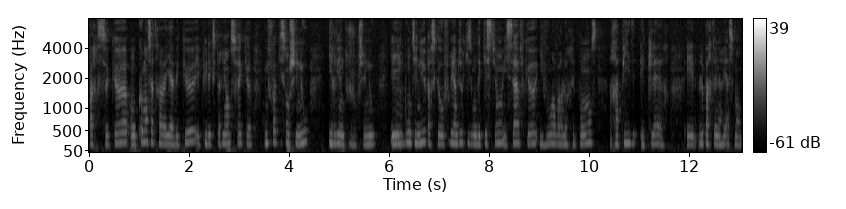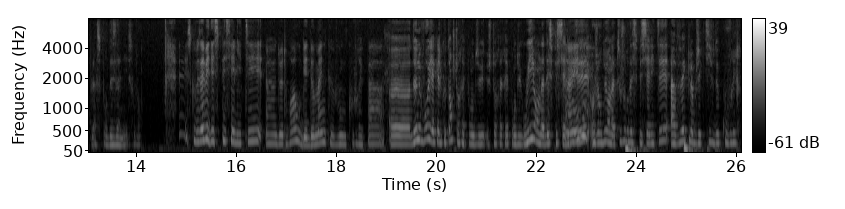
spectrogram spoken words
parce que on commence à travailler avec eux et puis l'expérience fait que une fois qu'ils sont chez nous, ils reviennent toujours chez nous et ils mm. continuent parce qu'au fur et à mesure qu'ils ont des questions, ils savent qu'ils vont avoir leurs réponses rapides et claires. Et le partenariat se met en place pour des années souvent. Est-ce que vous avez des spécialités euh, de droit ou des domaines que vous ne couvrez pas? Euh, De nouveau, il y a quelque temps, je t'aurais répondu, répondu oui, on a des spécialités. Aujourd'hui, on a toujours des spécialités avec l'objectif de couvrir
